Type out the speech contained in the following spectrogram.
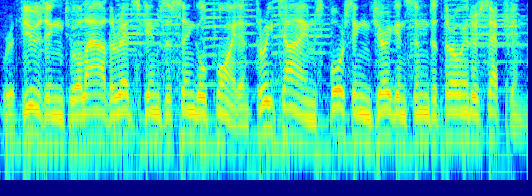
refusing to allow the Redskins a single point and three times forcing Jurgensen to throw interceptions.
